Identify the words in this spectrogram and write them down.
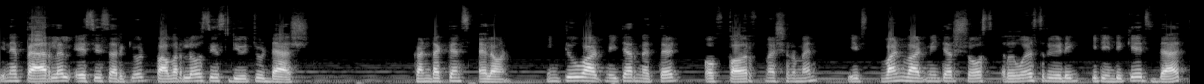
In a parallel AC circuit, power loss is due to dash, conductance alone. In 2 wattmeter method of power measurement, if 1 wattmeter shows reverse reading, it indicates that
